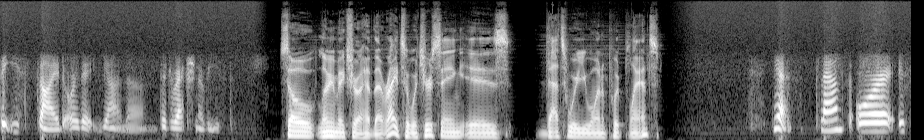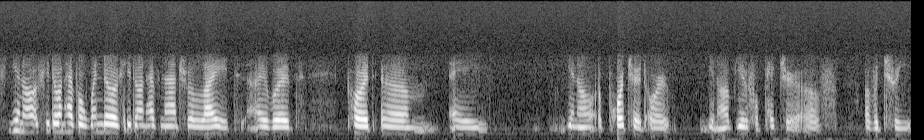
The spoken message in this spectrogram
The east side or the yeah the, the direction of east. So let me make sure I have that right. So what you're saying is that's where you want to put plants? Yes, plants or if you know if you don't have a window, if you don't have natural light, I would put um, a you know a portrait or you know a beautiful picture of of a tree.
